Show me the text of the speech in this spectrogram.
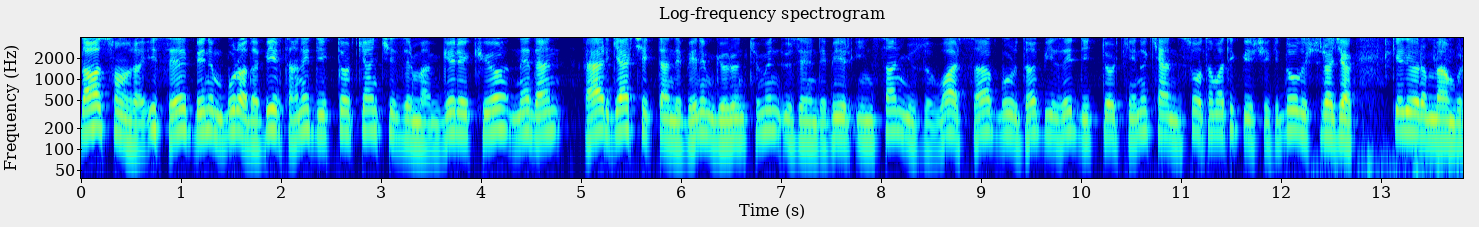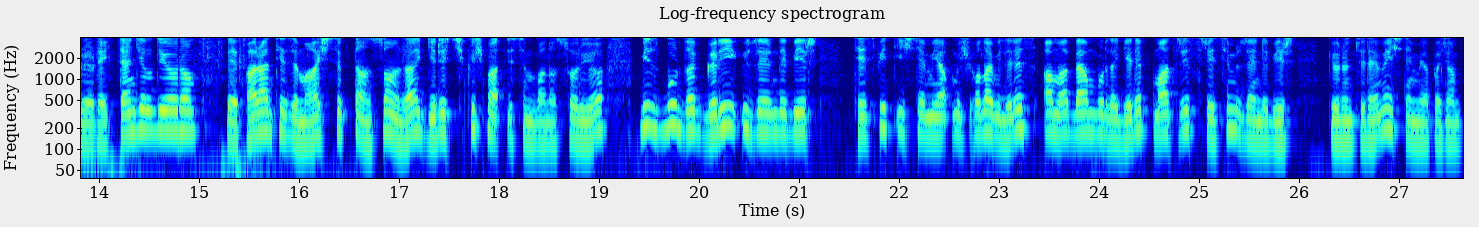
Daha sonra ise benim burada bir tane dikdörtgen çizdirmem gerekiyor. Neden? Eğer gerçekten de benim görüntümün üzerinde bir insan yüzü varsa burada bize dikdörtgeni kendisi otomatik bir şekilde oluşturacak. Geliyorum ben buraya rectangle diyorum ve parantezimi açtıktan sonra giriş çıkış matrisini bana soruyor. Biz burada gri üzerinde bir tespit işlemi yapmış olabiliriz ama ben burada gelip matris resim üzerinde bir görüntüleme işlemi yapacağım.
